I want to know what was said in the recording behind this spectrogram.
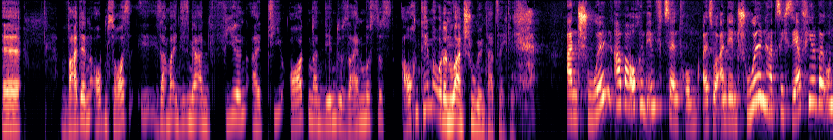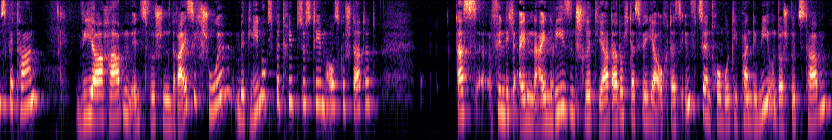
Äh, war denn Open Source, ich sag mal, in diesem Jahr an vielen IT-Orten, an denen du sein musstest, auch ein Thema oder nur an Schulen tatsächlich? An Schulen, aber auch im Impfzentrum. Also an den Schulen hat sich sehr viel bei uns getan. Wir haben inzwischen 30 Schulen mit Linux-Betriebssystemen ausgestattet. das finde ich ein, ein Riesenschritt, ja, dadurch, dass wir ja auch das Impfzentrum und die Pandemie unterstützt haben,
